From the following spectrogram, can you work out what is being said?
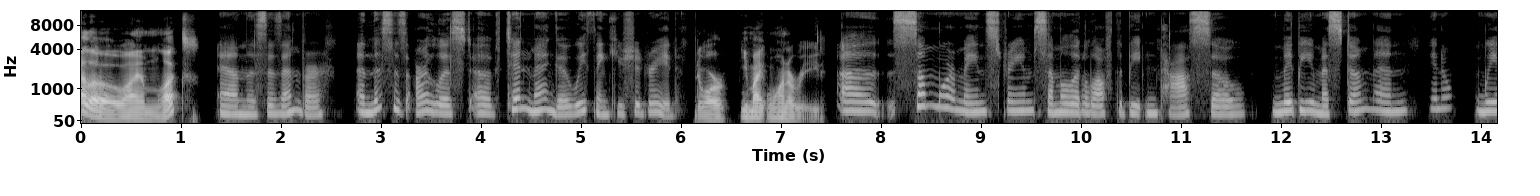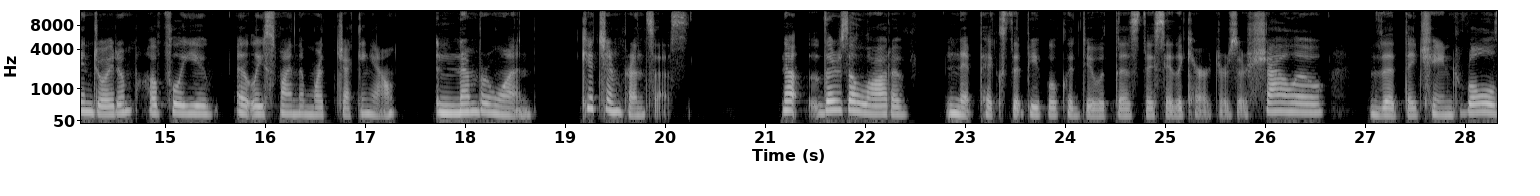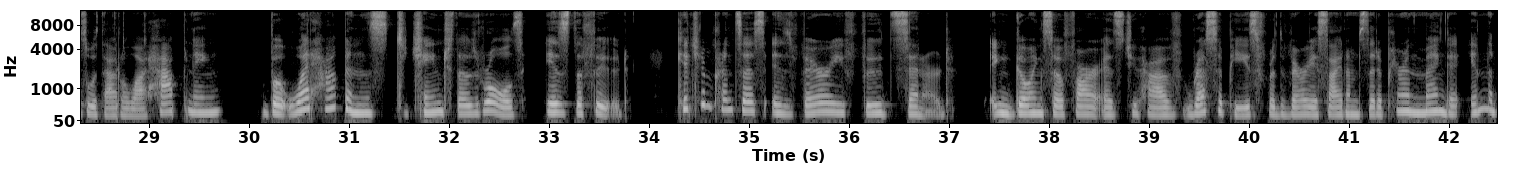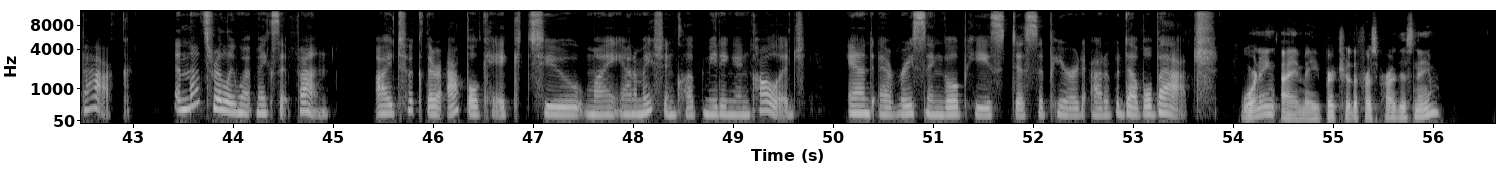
Hello, I am Lux. And this is Ember. And this is our list of 10 manga we think you should read. Or you might want to read. Uh, some more mainstream, some a little off the beaten path, so maybe you missed them and, you know, we enjoyed them. Hopefully you at least find them worth checking out. Number one, Kitchen Princess. Now, there's a lot of nitpicks that people could do with this. They say the characters are shallow, that they change roles without a lot happening. But what happens to change those roles is the food. Kitchen Princess is very food-centered, going so far as to have recipes for the various items that appear in the manga in the back. And that's really what makes it fun. I took their apple cake to my animation club meeting in college, and every single piece disappeared out of a double batch. Warning, I may butcher the first part of this name.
